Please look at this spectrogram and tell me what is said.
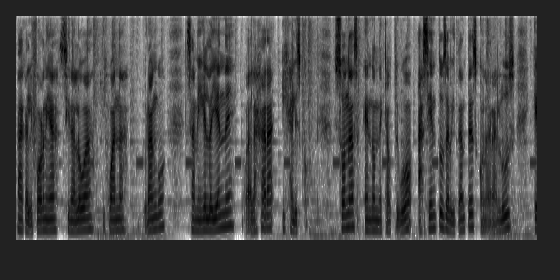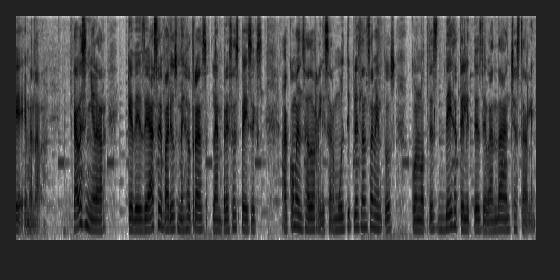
Baja California, Sinaloa, Tijuana, Durango, San Miguel de Allende, Guadalajara y Jalisco, zonas en donde cautivó a cientos de habitantes con la gran luz que emanaba. Cabe señalar que desde hace varios meses atrás la empresa SpaceX ha comenzado a realizar múltiples lanzamientos con lotes de satélites de banda ancha Starlink,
